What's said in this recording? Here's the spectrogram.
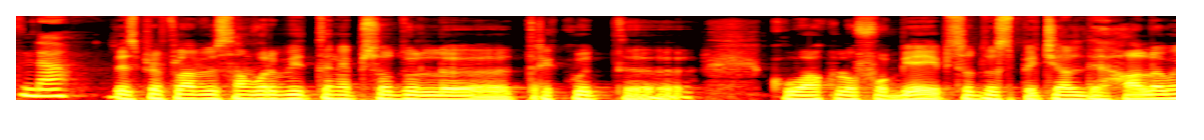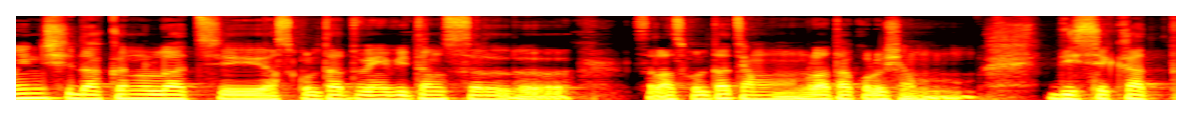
Da. Despre Flavius am vorbit în episodul trecut cu aculofobia, episodul special de Halloween și dacă nu l-ați ascultat, vă invităm să-l, să-l ascultați. Am luat acolo și am disecat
